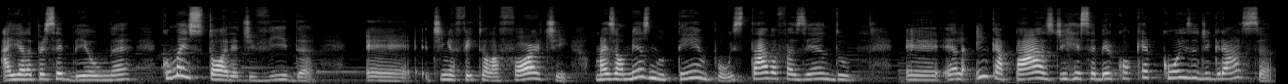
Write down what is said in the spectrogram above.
Aí ela percebeu, né? Como a história de vida é, tinha feito ela forte, mas ao mesmo tempo estava fazendo é, ela incapaz de receber qualquer coisa de graça.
